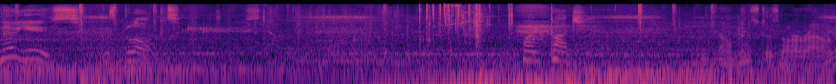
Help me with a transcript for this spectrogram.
No use. It's blocked. Won't budge. Elminster's not around,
